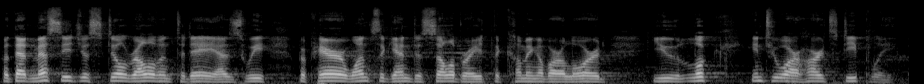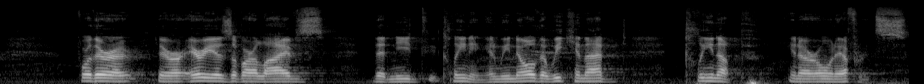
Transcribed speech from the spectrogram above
But that message is still relevant today as we prepare once again to celebrate the coming of our Lord. You look into our hearts deeply for there are, there are areas of our lives that need cleaning, and we know that we cannot clean up in our own efforts.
